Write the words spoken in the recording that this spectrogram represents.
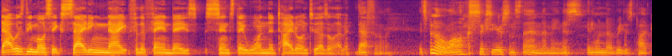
that was the most exciting night for the fan base since they won the title in 2011. Definitely. It's been a long six years since then. I mean, does anyone know read this pod?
